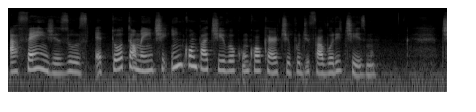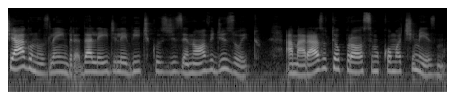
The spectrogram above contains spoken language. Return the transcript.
A fé em Jesus é totalmente incompatível com qualquer tipo de favoritismo. Tiago nos lembra da lei de Levíticos 19, 18. Amarás o teu próximo como a ti mesmo.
